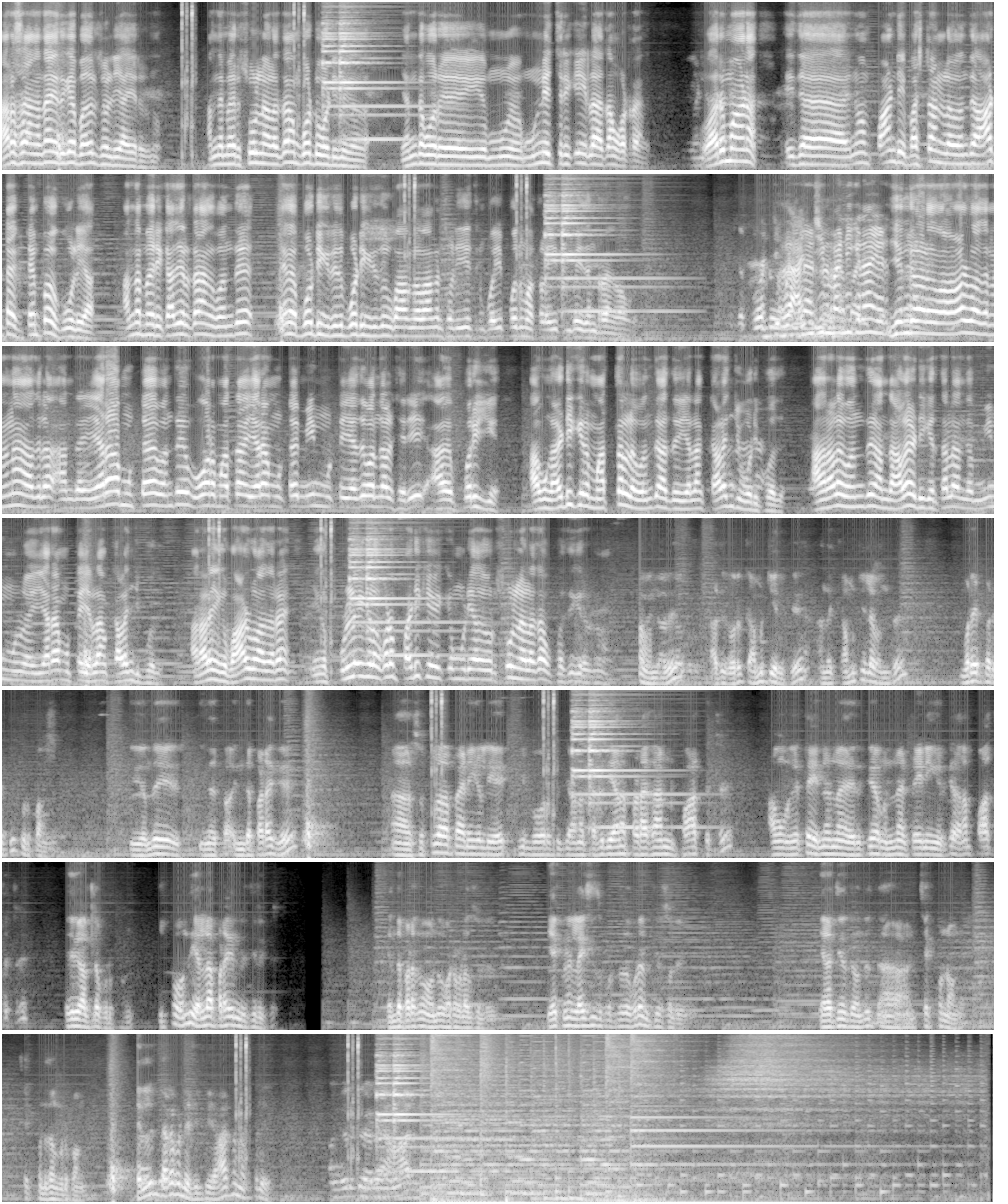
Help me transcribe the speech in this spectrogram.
அரசாங்கம் தான் இதுக்கே பதில் சொல்லி ஆயிருக்கணும் அந்த மாதிரி சூழ்நிலை தான் போட்டு ஓட்டின்னு இருக்காங்க. எந்த ஒரு மு- முன்னெச்சரிக்கையும் இல்லாத தான் ஓட்டுறாங்க. வருமானம் இதை இன்னும் பாண்டி பஸ் ஸ்டாண்டில் வந்து ஆட்டோ டெம்போ கூலியா? அந்த மாதிரி கதையில் தான் அங்கே வந்து எங்க போட்டிங் இருக்குது போட்டிங் இருக்குது வாங்க வாங்கன்னு சொல்லி ஏற்றின்னு போய் பொதுமக்களை ஏற்றின்னு போய் இதுன்றாங்க அவங்க. எங்களோட வாழ்வாதாரம்னா அதில் அந்த எறா முட்டை வந்து ஓரமாக தான் எறா முட்டை மீன் முட்டை எது வந்தாலும் சரி அது பொறிக்கும். அவங்க அடிக்கிற மத்தல்ல வந்து அது எல்லாம் களைஞ்சு ஓடி போகுது. அதனால வந்து அந்த அலை அடிக்கிறதால அந்த மீன் எறா முட்டை எல்லாம் களைஞ்சு போகுது. அதனால எங்கள் வாழ்வாதாரம் எங்கள் பிள்ளைங்களை கூட படிக்க வைக்க முடியாத ஒரு சூழ்நிலை தான் இப்போதைக்கு இருக்கணும் வந்து அதுக்கு ஒரு கமிட்டி இருக்குது அந்த கமிட்டியில் வந்து முறைப்படுத்தி கொடுப்பாங்க. இது வந்து இந்த இந்த படகு சுற்றுலா பயணிகள் ஏற்றி போகிறதுக்கான தகுதியான படகான்னு பார்த்துட்டு அவங்கக்கிட்ட என்னென்ன இருக்குது அவங்க என்ன ட்ரைனிங் இருக்குது அதெல்லாம் பார்த்துட்டு எதிர்காலத்தில் கொடுப்பாங்க. இப்போ வந்து எல்லா படகும் நிறுத்திருக்கு எந்த படகும் வந்து ஓட்டப்படாத சொல்லுது. ஏற்கனவே லைசன்ஸ் கொடுத்ததை கூட நிறுத்த சொல்லுது. எல்லாத்தையும் வந்து செக் பண்ணுவாங்க. செக் பண்ணி தான் கொடுப்பாங்க. எல்லாம் தடை பண்ணிருக்கு. இப்போ யாருக்கும் நடத்தலை அங்க இருக்கிற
